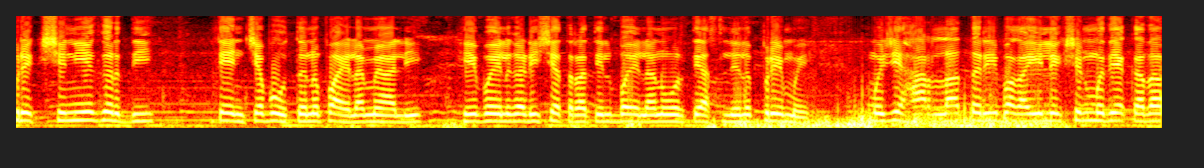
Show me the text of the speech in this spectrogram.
प्रेक्षणीय गर्दी त्यांच्या भोवतानं पाहायला मिळाली. हे बैलगाडी क्षेत्रातील बैलांवरती असलेलं प्रेम आहे. म्हणजे हारला तरी बघा इलेक्शनमध्ये एखादा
